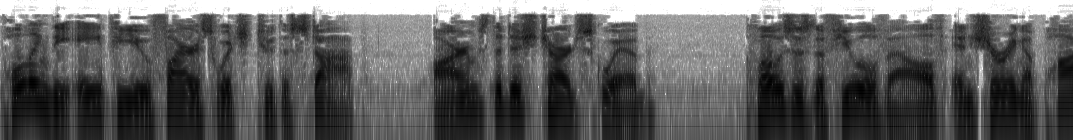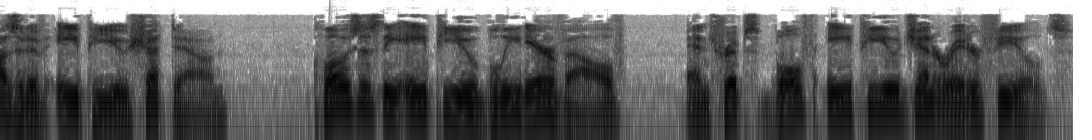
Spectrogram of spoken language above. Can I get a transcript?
Pulling the APU fire switch to the stop arms the discharge squib, closes the fuel valve ensuring a positive APU shutdown, closes the APU bleed air valve, and trips both APU generator fields.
